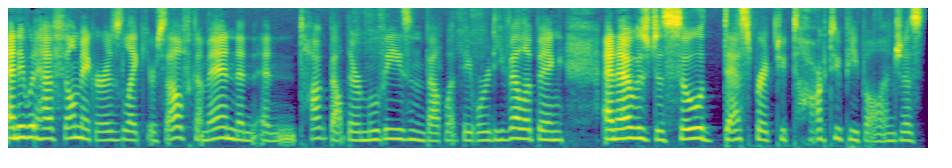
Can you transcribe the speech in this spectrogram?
And it would have filmmakers like yourself come in and, and talk about their movies and about what they were developing. And I was just so desperate to talk to people and just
